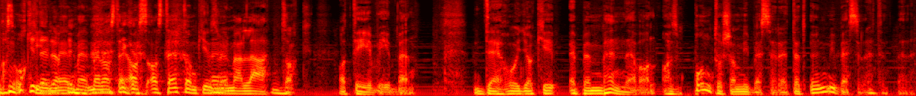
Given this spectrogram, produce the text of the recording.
Az oké, okay, mert, mert, mert azt, azt, azt el tudom képzelni, hogy már láttak a tévében de hogy aki ebben benne van, az pontosan mibe szeretett, ön mibe szeretett bele?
